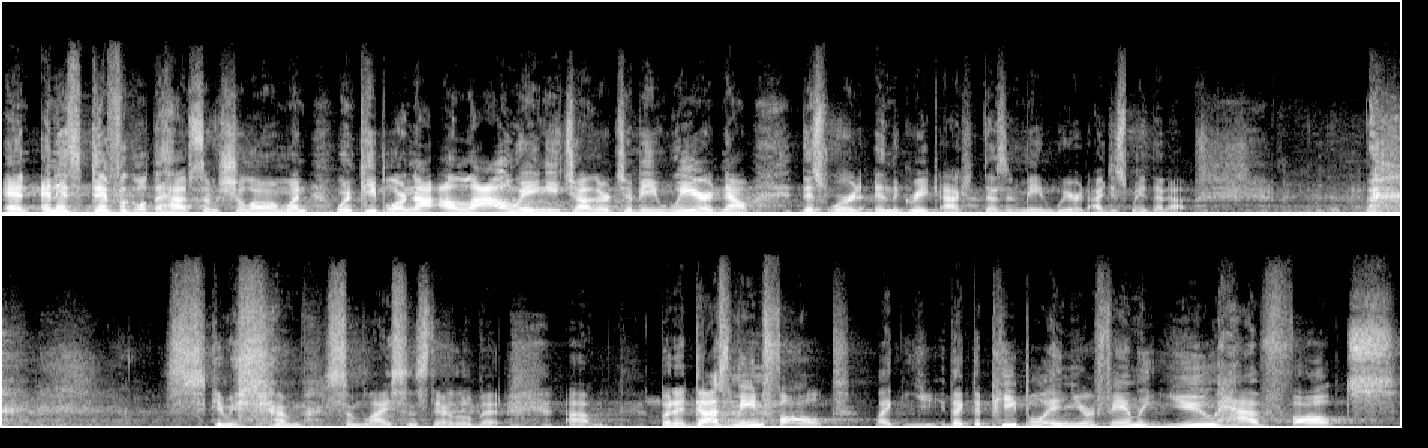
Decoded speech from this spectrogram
And, and it's difficult to have some shalom when, when people are not allowing each other to be weird. Now, this word in the Greek actually doesn't mean weird. I just made that up. Give me some, some license there a little bit. Um, but it does mean fault. Like, like the people in your family, you have faults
